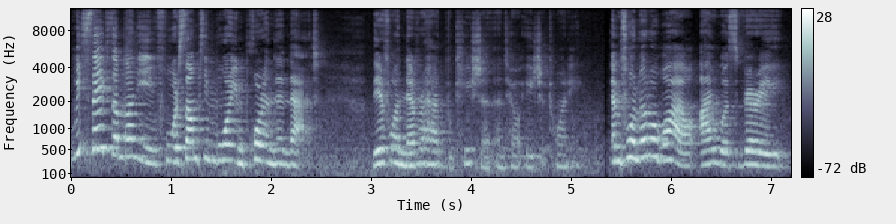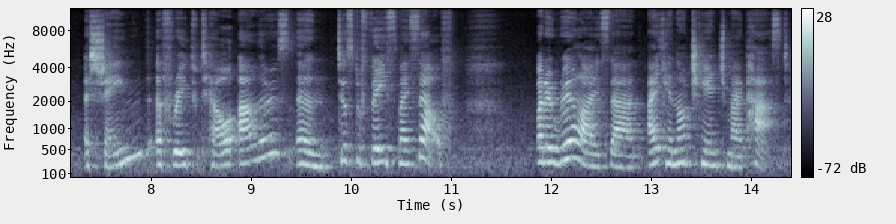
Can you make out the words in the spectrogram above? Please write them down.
we save the money for something more important than that. Therefore, I never had vacation until age of 20. And for a little while, I was very ashamed, afraid to tell others, and just to face myself. But I realized that I cannot change my past.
